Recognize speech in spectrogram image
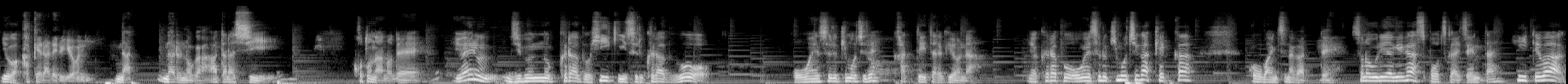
要はかけられるようにななるのが新しいことなので、いわゆる自分のクラブをひいきにするクラブを応援する気持ちで買っていただくような、いや、クラブを応援する気持ちが結果、購買につながって、その売り上げがスポーツ界全体、ひいては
